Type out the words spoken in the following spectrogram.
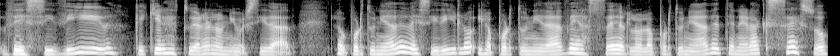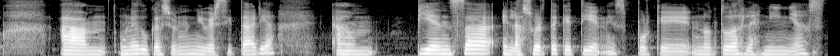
decidir qué quieres estudiar en la universidad, la oportunidad de decidirlo y la oportunidad de hacerlo, la oportunidad de tener acceso a una educación universitaria, piensa en la suerte que tienes, porque no todas las niñas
